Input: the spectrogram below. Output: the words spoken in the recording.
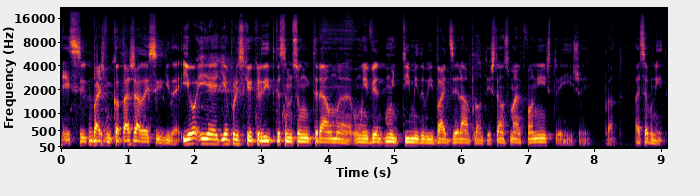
Isso vais-me contar já em seguida. E, eu, e, é, e, é, por isso que eu acredito que a Samsung terá uma, um evento muito tímido e vai dizer: ah, pronto, este é um smartphone, isto é isto. É. Pronto, vai ser bonito.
